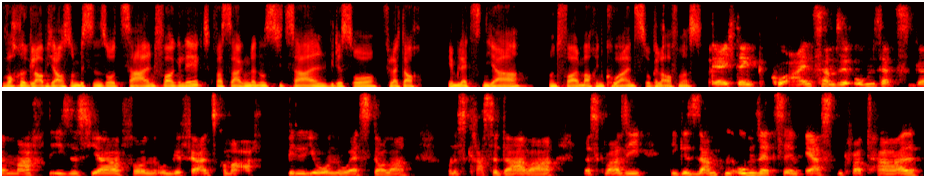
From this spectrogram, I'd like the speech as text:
Woche, glaube ich, auch so ein bisschen so Zahlen vorgelegt. Was sagen denn uns die Zahlen, wie das so vielleicht auch im letzten Jahr und vor allem auch in Q1 so gelaufen ist? Ja, ich denke, Q1 haben sie Umsatz gemacht dieses Jahr von ungefähr 1,8 Billionen US-Dollar. Und das Krasse da war, dass quasi die gesamten Umsätze im ersten Quartal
